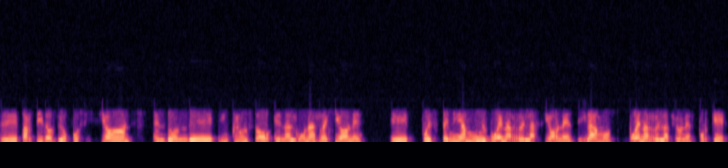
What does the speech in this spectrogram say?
eh, partidos de oposición, en donde incluso en algunas regiones eh, pues tenía muy buenas relaciones, digamos, buenas relaciones porque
